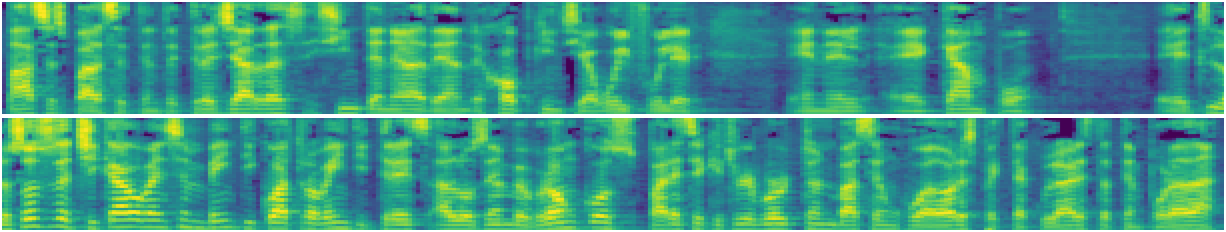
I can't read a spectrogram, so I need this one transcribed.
pases para 73 yardas sin tener a DeAndre Hopkins y a Will Fuller en el eh, campo. Eh, los Osos de Chicago vencen 24 a 23 a los Denver Broncos. Parece que Trey Burton va a ser un jugador espectacular esta temporada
